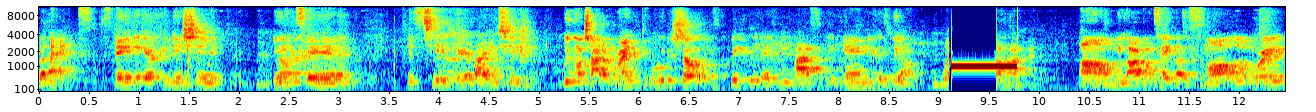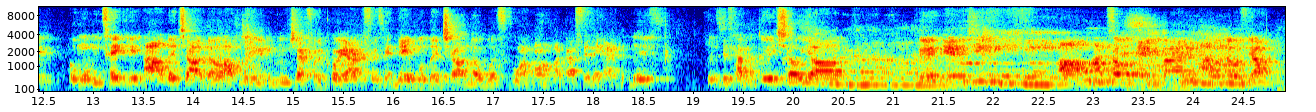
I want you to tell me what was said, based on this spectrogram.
relax. Stay in the air conditioning. You know what I'm saying? Just chill. Everybody chill. We're gonna try to run through the show as quickly as we possibly can because we are. Um, we are gonna take a small little break, but when we take it, I'll let y'all know. I'll put it in the group chat for the choreographers, and they will let y'all know what's going on. Like I said, they have the list. Let's just have a good show, y'all. Good energy. Um, I told everybody. I don't know if y'all.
